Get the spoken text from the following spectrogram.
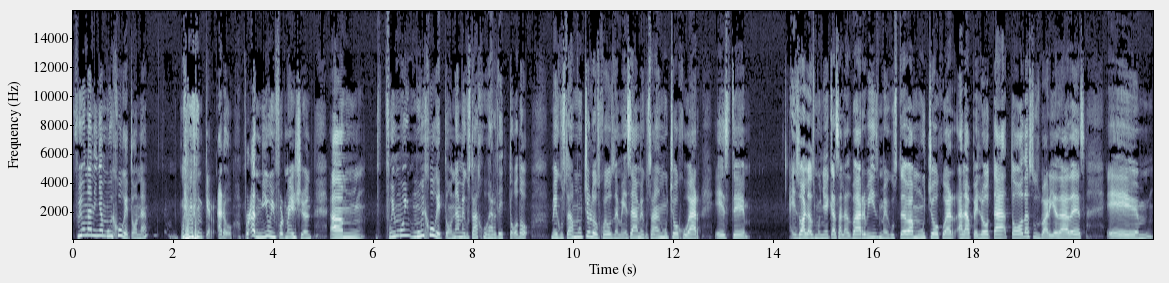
Fui una niña muy juguetona. Qué raro. Brand new information. Am, fui muy muy juguetona. Me gustaba jugar de todo me gustaban mucho los juegos de mesa, me gustaban mucho jugar este eso a las muñecas, a las Barbies, me gustaba mucho jugar a la pelota, todas sus variedades, eh,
